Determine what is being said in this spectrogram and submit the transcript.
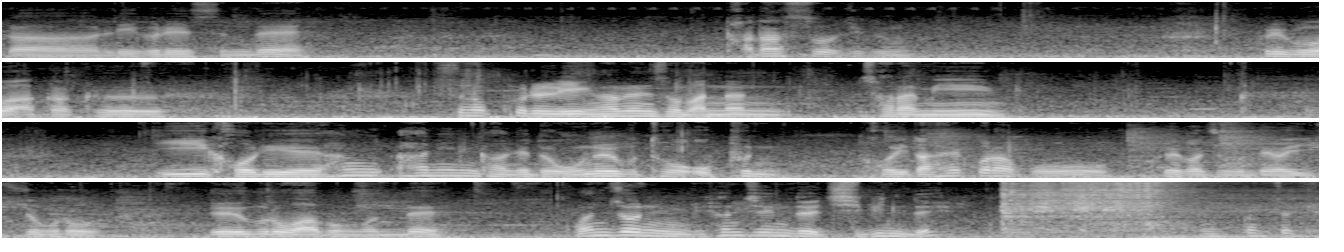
그러니까 리그릴스인데 닫았어 지금. 그리고 아까 그 스노클링 하면서 만난 사람이 이 거리에 한, 한인 가게들 오늘부터 오픈 거의 다 할 거라고 그래가지고 내가 이쪽으로 일부러 와본 건데 완전 현지인들 집인데? 어, 깜짝이야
